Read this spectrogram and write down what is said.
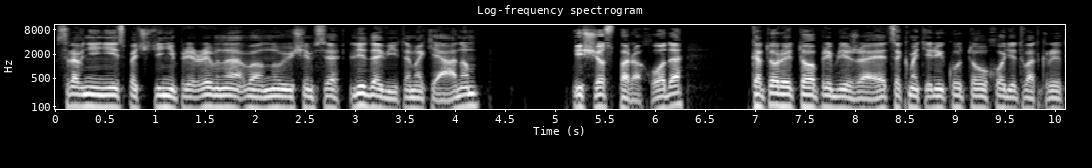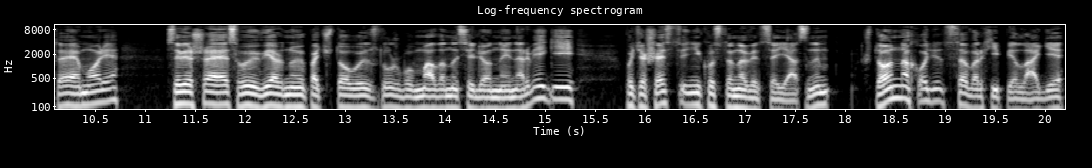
в сравнении с почти непрерывно волнующимся ледовитым океаном. Еще с парохода, который то приближается к материку, то уходит в открытое море, совершая свою верную почтовую службу в малонаселенной Норвегии, путешественнику становится ясным, что он находится в архипелаге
